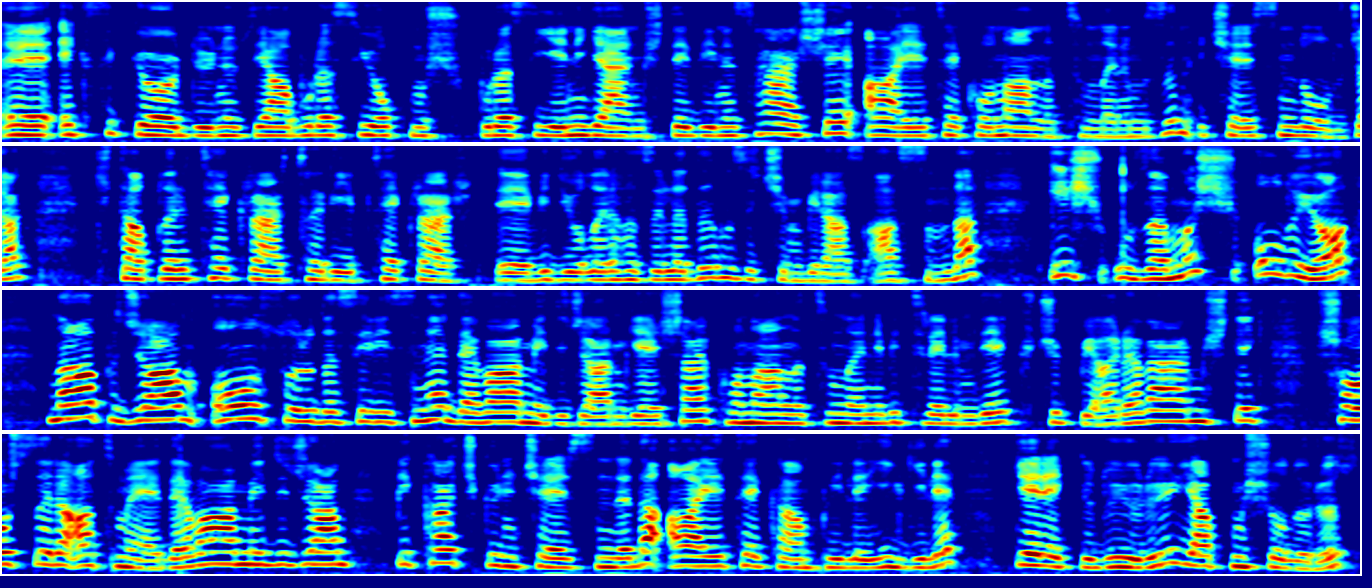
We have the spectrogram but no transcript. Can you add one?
e, eksik gördüğünüz ya burası yokmuş, burası yeni gelmiş dediğiniz her şey AYT konu anlatımlarımızın içerisinde olacak. Kitapları tekrar tarayıp tekrar e, videoları hazırladığımız için biraz aslında iş uzamış oluyor. Ne yapacağım? 10 soruda serisine devam edeceğim gençler. Konu anlatımlarını bitirelim diye küçük bir ara vermiştik. Shortsları atmaya devam edeceğim. Birkaç gün içerisinde de AYT kampı ile ilgili gerekli duyuruyu yapmış oluruz.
